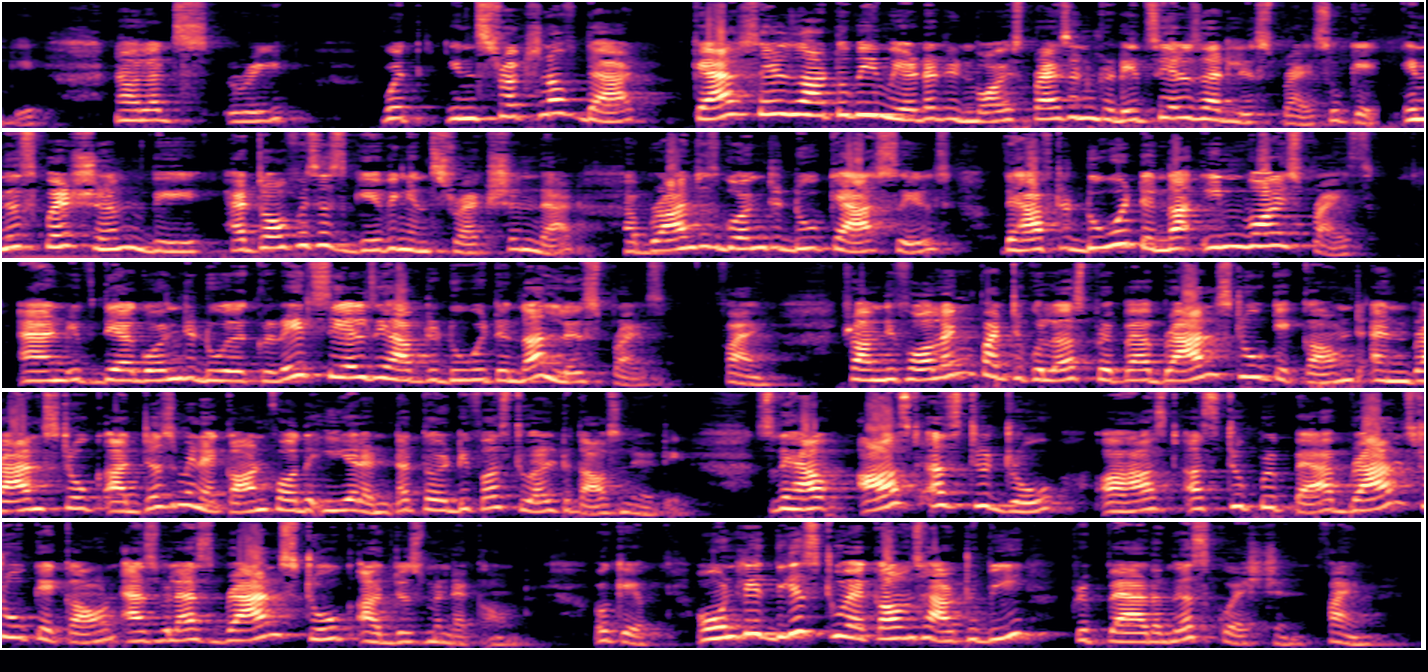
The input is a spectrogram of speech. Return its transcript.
Okay, now let's read. With instruction of that, cash sales are to be made at invoice price and credit sales at list price. Okay, in this question, the head office is giving instruction that a branch is going to do cash sales. They have to do it in the invoice price. And if they are going to do the credit sales, they have to do it in the list price. Fine. From the following particulars, prepare branch stock account and branch stock adjustment account for the year ended 31st 12 2018. So they have asked us to draw or asked us to prepare branch stock account as well as branch stock adjustment account. Okay. Only these two accounts have to be prepared in this question. Fine.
